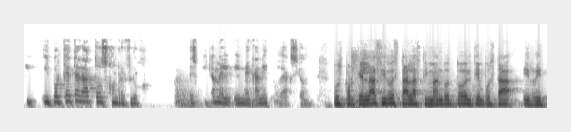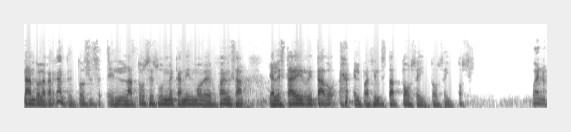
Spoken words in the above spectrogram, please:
¿Y por qué te da tos con reflujo? Explícame el, mecanismo de acción. Pues porque el ácido está lastimando, todo el tiempo está irritando la garganta. Entonces, la tos es un mecanismo de defensa y al estar irritado, el paciente está tose y tose y tose. Bueno,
